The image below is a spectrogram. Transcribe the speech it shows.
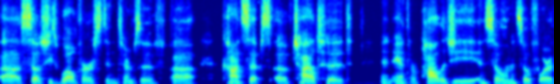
uh, so she's well versed in terms of uh, concepts of childhood and anthropology and so on and so forth.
